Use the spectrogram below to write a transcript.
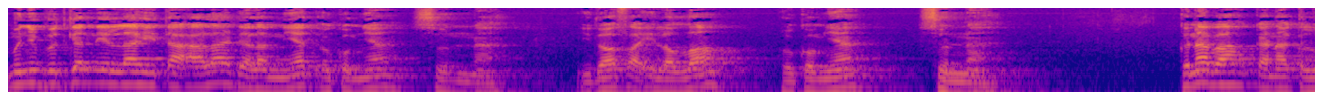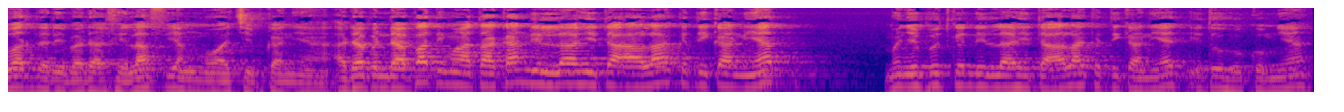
Menyebutkan lillahi ta'ala dalam niat hukumnya sunnah. Idhafa ilallah hukumnya sunnah. Kenapa? Karena keluar daripada khilaf yang mewajibkannya. Ada pendapat yang mengatakan lillahi ta'ala ketika niat Menyebutkan lillahi ta'ala ketika niat itu hukumnya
